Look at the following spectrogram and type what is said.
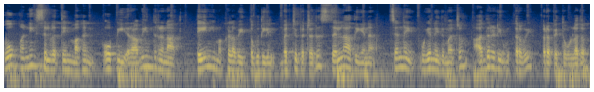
ஓ பன்னீர்செல்வத்தின் மகன் ஓ பி ரவீந்திரநாத் தேனி மக்களவை தொகுதியில் வெற்றி பெற்றது செல்லாது என சென்னை உயர்நீதிமன்றம் அதிரடி உத்தரவை பிறப்பித்துள்ளது.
